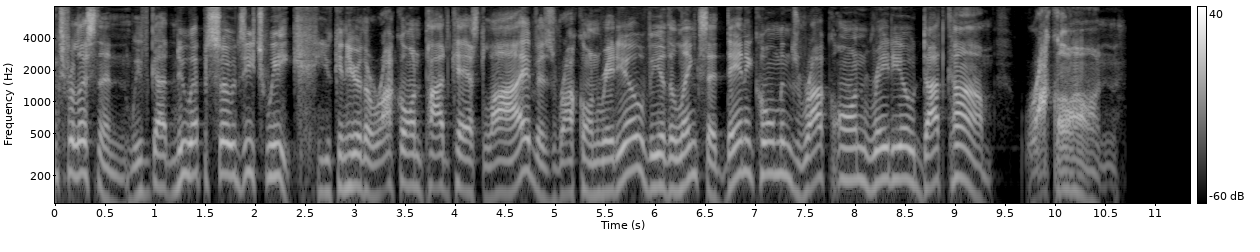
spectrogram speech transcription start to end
Thanks for listening. We've got new episodes each week. You can hear the Rock On podcast live as Rock On Radio via the links at Danny Coleman's rockonradio.com. Rock on.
